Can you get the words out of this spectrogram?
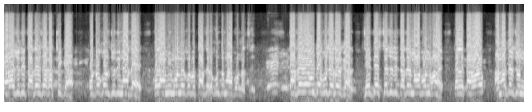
তারা যদি তাদের জায়গার থেকে প্রটোকল যদি না দেয়, তাহলে আমি মনে করব তাদেরও কিন্তু মা বোন আছে। তাদের ওইটা বোঝা দরকার। যে দেশটা যদি তাদের মা বোন হয়, তাহলে তারাও আমাদের জন্য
